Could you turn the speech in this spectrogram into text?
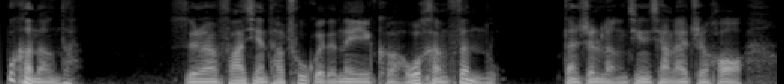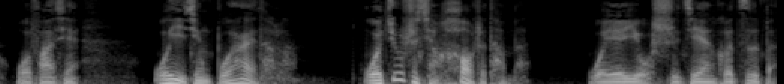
不可能的。虽然发现他出轨的那一刻我很愤怒，但是冷静下来之后，我发现我已经不爱他了。我就是想耗着他们。我也有时间和资本，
